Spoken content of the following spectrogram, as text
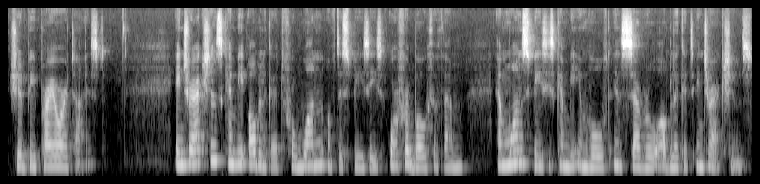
should be prioritized. Interactions can be obligate for one of the species or for both of them, and one species can be involved in several obligate interactions.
